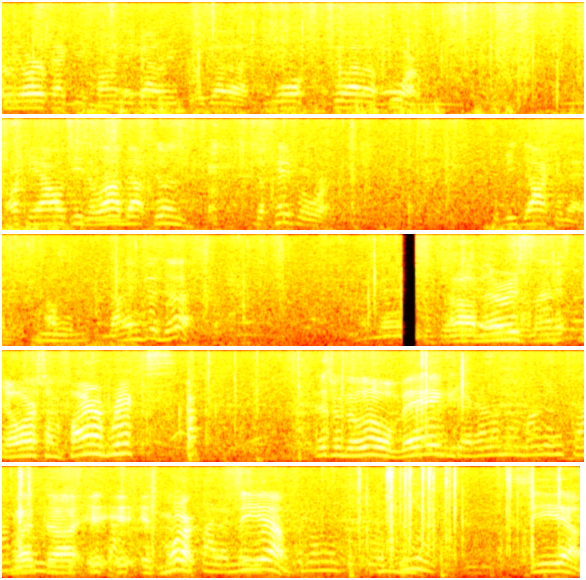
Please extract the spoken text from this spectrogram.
every artifact they find. They got to they got to fill out a form. Archaeology is a lot about doing the paperwork to be documented. Not any good to us. Um, there is there are some fire bricks. This one's a little vague, but uh, it, it, it's marked CM. CM.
